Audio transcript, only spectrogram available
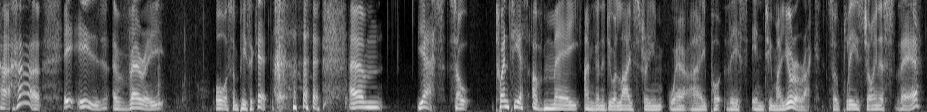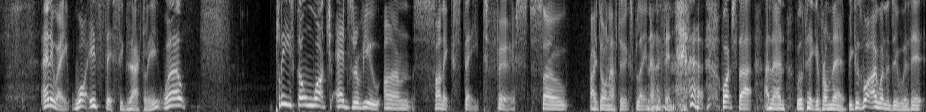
it is a very awesome piece of kit. um, yes, so 20th of May, I'm going to do a live stream where I put this into my Eurorack. So please join us there. Anyway, what is this exactly? Well, please go and watch Ed's review on Sonic State first. So I don't have to explain anything. Watch that, and then we'll take it from there. Because what I want to do with it,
